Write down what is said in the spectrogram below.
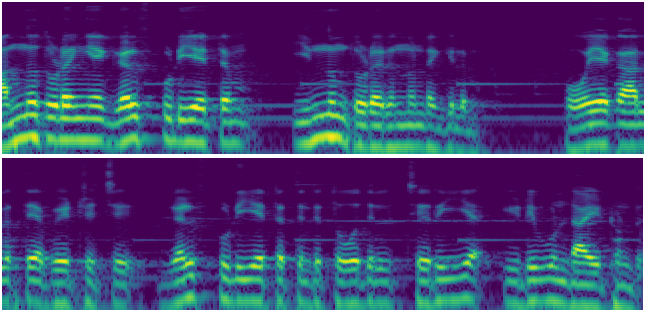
അന്ന് തുടങ്ങിയ ഗൾഫ് കുടിയേറ്റം ഇന്നും തുടരുന്നുണ്ടെങ്കിലും പോയ കാലത്തെ അപേക്ഷിച്ച് ഗൾഫ് കുടിയേറ്റത്തിന്റെ തോതിൽ ചെറിയ ഇടിവുണ്ടായിട്ടുണ്ട്.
